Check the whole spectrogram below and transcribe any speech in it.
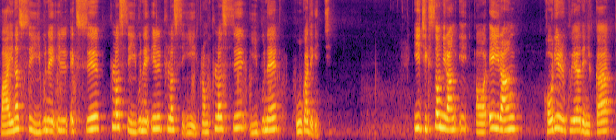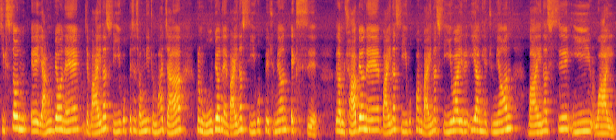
마이너스 2분의 1x 플러스 2분의 1 플러스 2. 그럼 플러스 2분의 5가 되겠지. 이 직선이랑 이, 어, a랑 거리를 구해야 되니까 직선의 양변에 이제 마이너스 2 곱해서 정리 좀 하자. 그럼 우변에 마이너스 2 곱해주면 x. 그 다음 좌변에 마이너스 2 곱한 마이너스 2y를 이항해주면 마이너스 2y.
